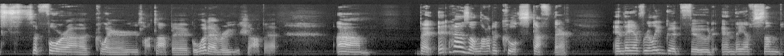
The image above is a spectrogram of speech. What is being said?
Sephora, Claire's, Hot Topic, whatever you shop at. Um, but it has a lot of cool stuff there. And they have really good food, and they have some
